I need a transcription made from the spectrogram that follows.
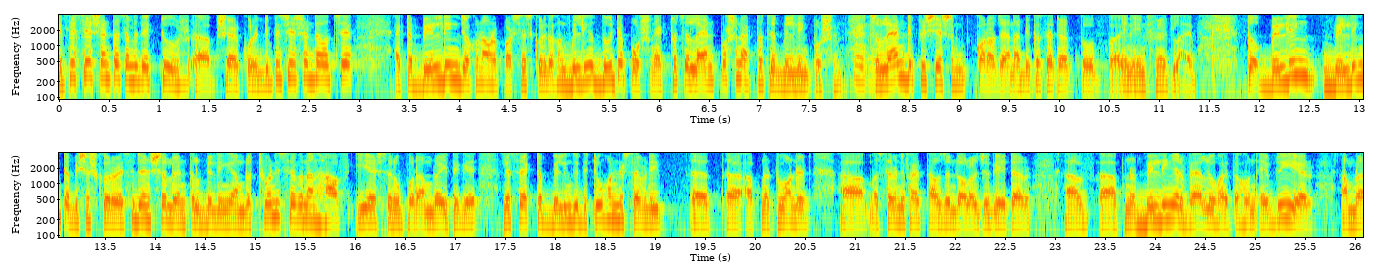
ডিপ্রিসিয়েশনটা হচ্ছে আমি একটু শেয়ার করি। ডিপ্রিসিয়েশনটা হচ্ছে একটা বিল্ডিং যখন আমরা পারচেস করি তখন বিল্ডিং এর দুইটা পোর্শন একটা হচ্ছে ল্যান্ড পোর্শন একটা হচ্ছে building portion so land depreciation করা যায় না বিকজ এটা তো ইন ইনফিনিট লাইফ তো বিল্ডিং বিল্ডিংটা বিশেষ করে রেসিডেন্সিয়াল রেন্টাল বিল্ডিং এ আমরা টোয়েন্টি সেভেন অ্যান্ড হাফ ইয়ার্সের উপর আমরা এটাকে লেসে একটা বিল্ডিং যদি টু হান্ড্রেড সেভেন্টি আপনার two hundred seventy five thousand dollar যদি এটার আপনার বিল্ডিংয়ের ভ্যালু হয় তখন এভরি ইয়ার আমরা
